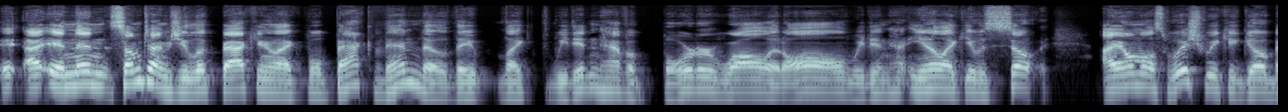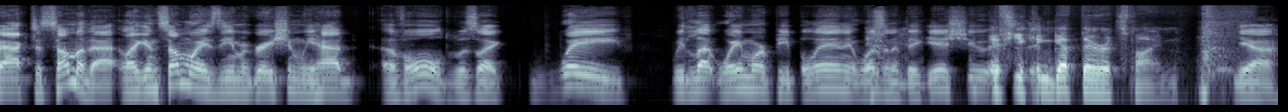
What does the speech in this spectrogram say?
It, I, and then sometimes you look back and you're like, well, back then though, they like we didn't have a border wall at all. We didn't have, you know, like it was so. I almost wish we could go back to some of that. Like in some ways, the immigration we had of old was like way. We let way more people in. It wasn't a big issue. if you can get there it's fine yeah,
